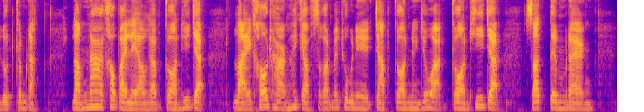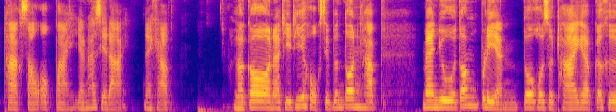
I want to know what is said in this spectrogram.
หลุดกำดักล้ำหน้าเข้าไปแล้วครับ ก่อนที่จะไหลเข้าทางให้กับสกอตแมคทูมิเนจับก่อนหนึ่งจังหวะ ก่อนที่จะซัดเต็มแรงถากเสาออกไปอย่างน่าเสียดายนะครับ แล้วก็นาทีที่ 60 ต้นๆครับแมนยูต้องเปลี่ยนตัวคนสุดท้ายครับ ก็คือ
